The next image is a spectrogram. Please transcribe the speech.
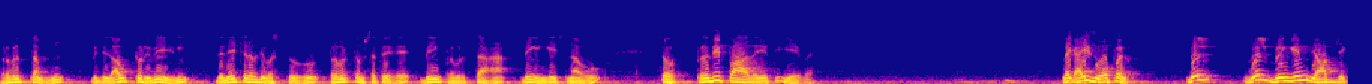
Pravrittam, which is out to reveal the nature of the Vastu, Pravrittam Sate, being Pravritta, being engaged now. So, Pradipadayati eva. Like eyes open, will, will bring in the object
